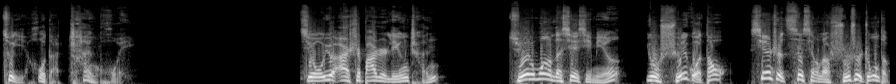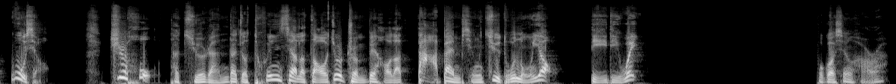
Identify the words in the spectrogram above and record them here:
最后的忏悔。九月二十八日凌晨，绝望的谢喜明用水果刀先是刺向了熟睡中的顾晓，之后他决然的就吞下了早就准备好的大半瓶剧毒农药敌敌畏。不过幸好啊，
